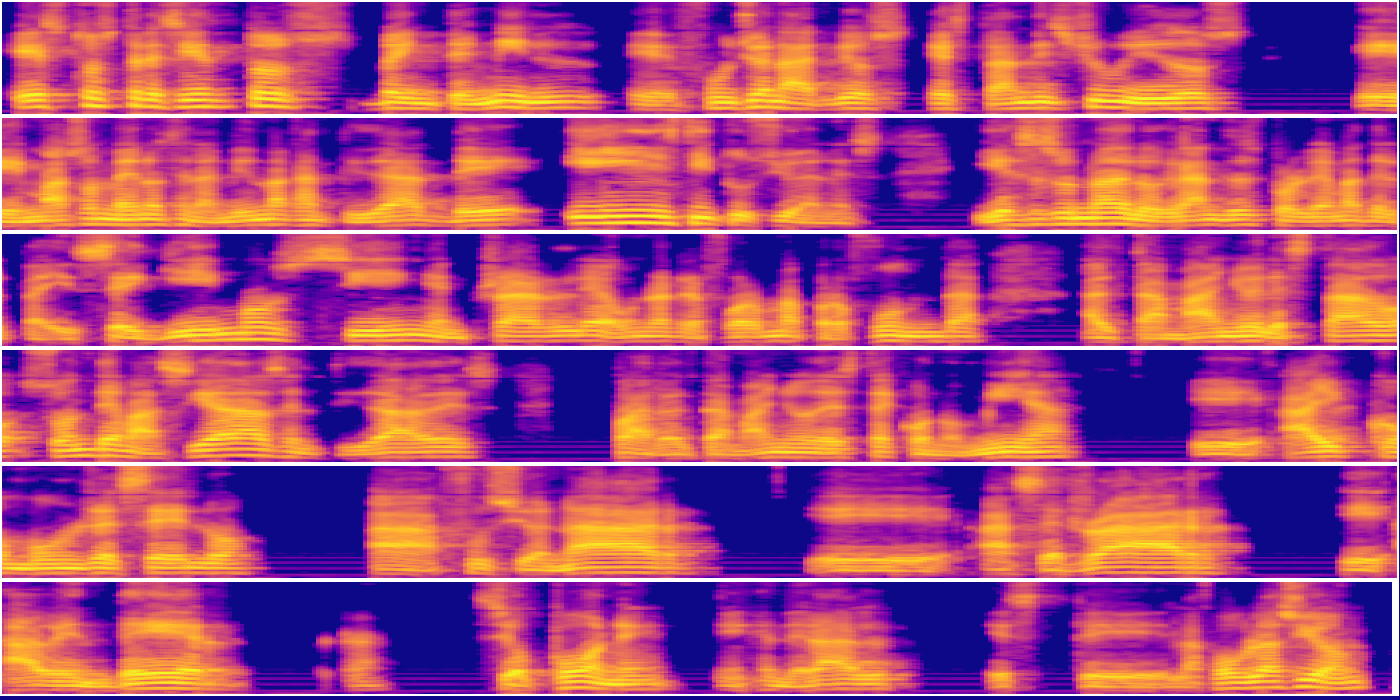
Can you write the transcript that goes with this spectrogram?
estos 320 mil eh, funcionarios están distribuidos más o menos en la misma cantidad de instituciones. Y ese es uno de los grandes problemas del país. Seguimos sin entrarle a una reforma profunda al tamaño del Estado. Son demasiadas entidades para el tamaño de esta economía. Eh, hay como un recelo a fusionar, eh, a cerrar, eh, a vender. Se opone en general este, la población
